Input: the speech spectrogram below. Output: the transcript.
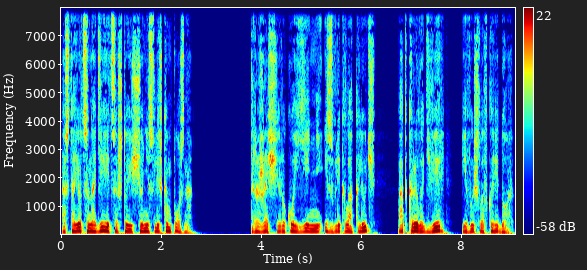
Остается надеяться, что еще не слишком поздно. Дрожащей рукой Енни извлекла ключ, открыла дверь и вышла в коридор.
